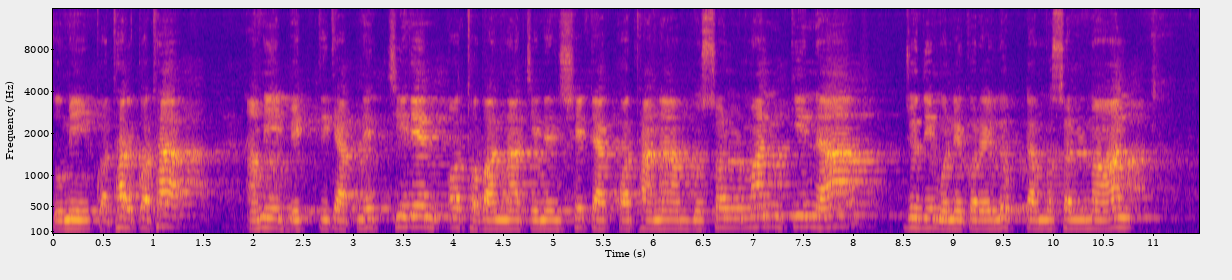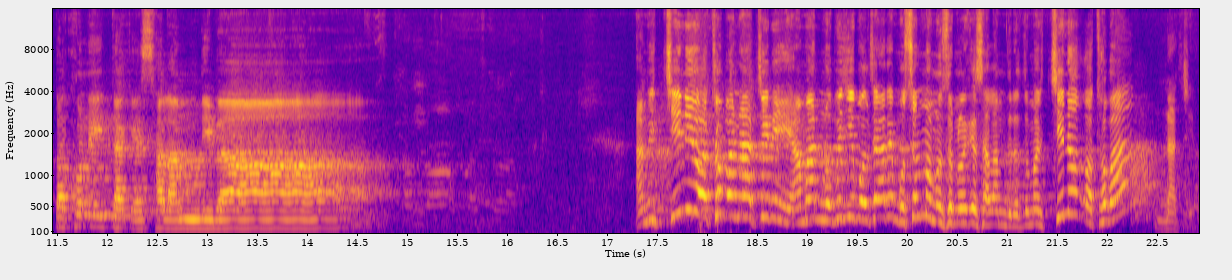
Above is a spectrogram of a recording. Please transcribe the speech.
তুমি কথার কথা আমি ব্যক্তিকে আপনি চিনেন অথবা না চিনেন, সেটা কথা না, মুসলমান কি না? যদি মনে করে লোকটা মুসলমান, তখনই তাকে সালাম দিবা। আমি চিনি অথবা না চিনি, আমার নবীজি বলছে, আরে, মুসলমান মুসলমানকে সালাম দিলে, তোমার চিনো অথবা না চিনো?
